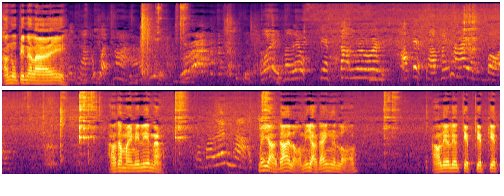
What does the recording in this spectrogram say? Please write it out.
เอาหนูเป็นอะไร เป็นหาผู้ปวดขาเฮ้ยมาเร็วเก็บตังค์เลยเอาเก็บครับไม่ให้อะบ่อย เอาทำไมไม่เล่นน่ะ ผมมาเล่นน่ะ ไม่อยากได้เหรอ ไม่อยากได้เงินเหรอ เอาเร็วเร็วเก็บเก็บเก็บเ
